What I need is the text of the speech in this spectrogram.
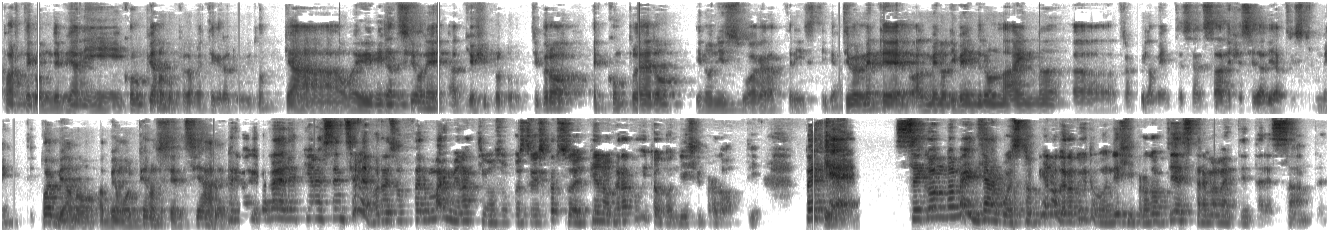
parte con, piani, con, un piano completamente gratuito che ha una limitazione a 10 prodotti, però è completo in ogni sua caratteristica. Ti permette almeno di vendere online uh, tranquillamente senza necessità di altri strumenti. Poi abbiamo, abbiamo, il piano essenziale. Prima di parlare del piano essenziale vorrei soffermarmi un attimo su questo discorso del piano gratuito con 10 prodotti, perché sì. Secondo me già questo piano gratuito con 10 prodotti è estremamente interessante,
